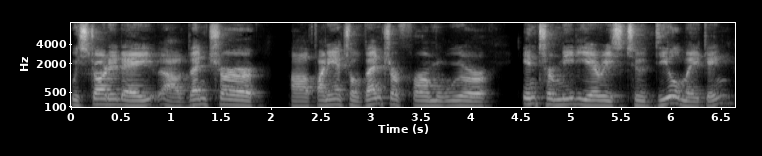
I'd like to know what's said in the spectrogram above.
We started a uh, venture uh, financial venture firm. We were intermediaries to deal making.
